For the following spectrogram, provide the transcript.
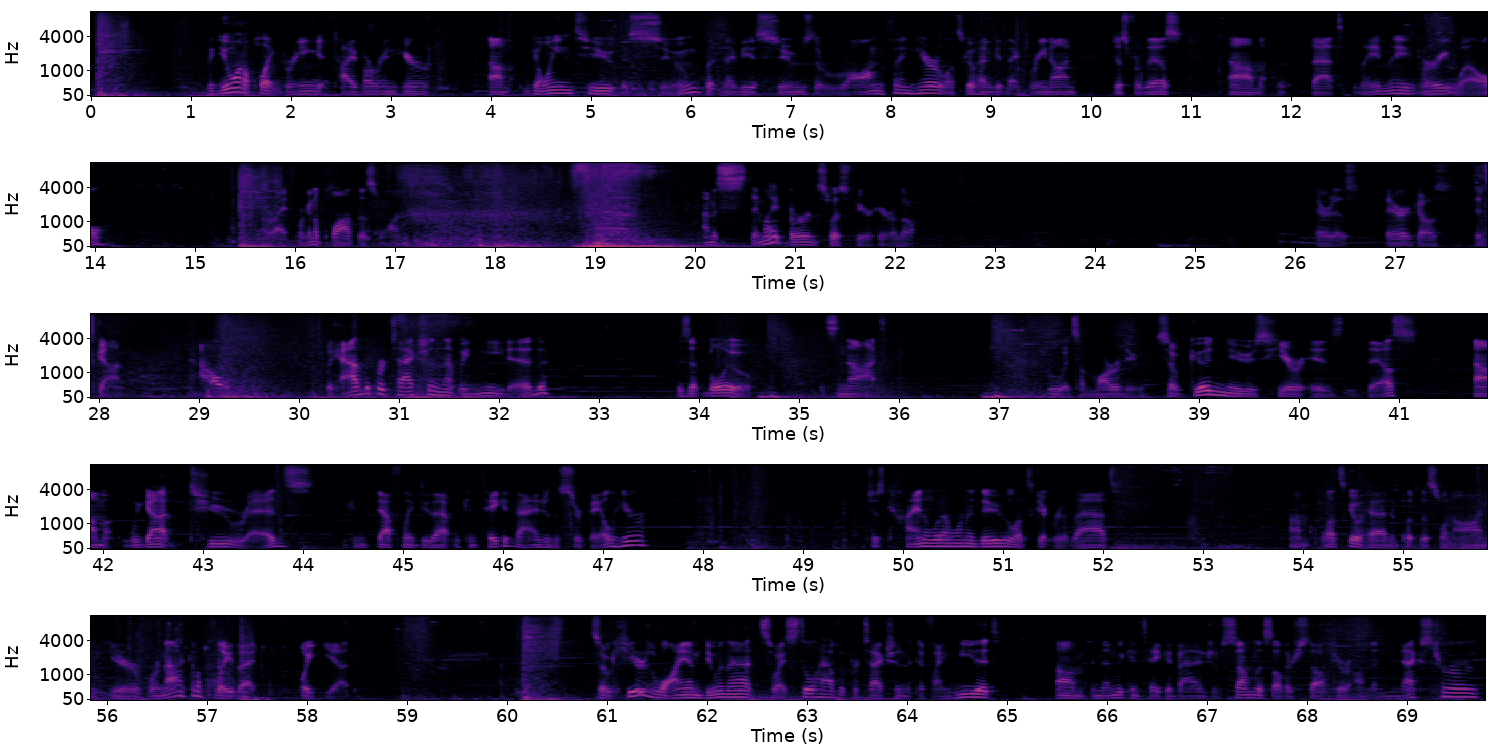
We do want to play green, get Tyvar in here. Um, going to assume, but maybe assumes the wrong thing here. Let's go ahead and get that green on just for this. Um, that they may very well. All right, we're to plot this one. I'm a, they might burn Swiftspear here, though. There it is. There it goes. It's gone. Ow. We had the protection that we needed. Is it blue? It's not. Ooh, it's a Mardu. So good news here is this. Um, we got two reds. We can definitely do that. We can take advantage of the surveil here. Which is kind of what I want to do. Let's get rid of that. Um, let's go ahead and put this one on here. We're not going to play that quite yet. So here's why I'm doing that. So I still have the protection if I need it. Um, and then we can take advantage of some of this other stuff here on the next turn,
